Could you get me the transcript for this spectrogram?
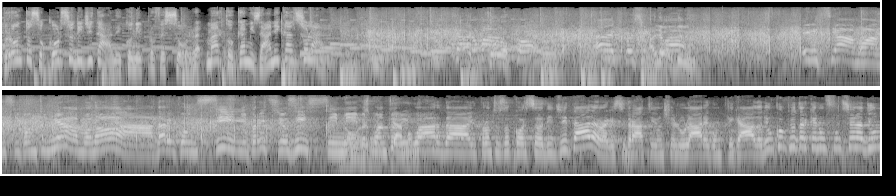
Pronto soccorso digitale con il professor Marco Camisani Calzolari. Caro Eccolo. Marco, eccoci Agli qua. ordini. Iniziamo, anzi continuiamo no, a dare consigli preziosissimi Non per quanto riguarda il pronto soccorso digitale, ora che si tratti di un cellulare complicato, di un computer che non funziona, di un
